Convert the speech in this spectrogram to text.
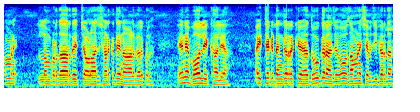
ਸਾਹਮਣੇ ਲੰਬੜਦਾਰ ਦੇ ਚੌਲਾਂ 'ਚ ਸੜਕ ਦੇ ਨਾਲ ਬਿਲਕੁਲ। ਇਹਨੇ ਬਹੁਤ ਲੇਖਾ ਲਿਆ। ਇੱਥੇ ਇੱਕ ਡੰਗਰ ਰੱਖਿਆ ਹੋਇਆ, ਦੋ ਘਰਾਂ 'ਚ, ਉਹ ਸਾਹਮਣੇ ਸ਼ਿਵਜੀ ਫਿਰਦਾ।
